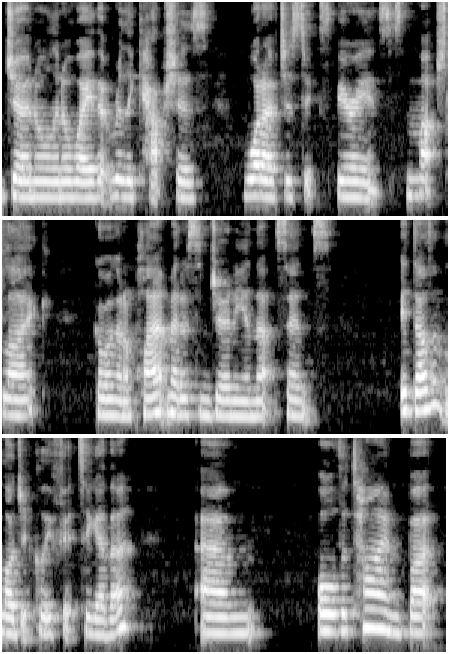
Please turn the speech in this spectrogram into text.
journal in a way that really captures what I've just experienced. It's much like going on a plant medicine journey in that sense. It doesn't logically fit together um, all the time, but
